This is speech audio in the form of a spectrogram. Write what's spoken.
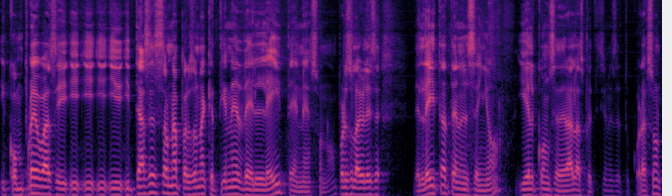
y compruebas y- y- y te haces a una persona que tiene deleite en eso, ¿no? Por eso la Biblia dice, deleítate en el Señor y Él concederá las peticiones de tu corazón.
